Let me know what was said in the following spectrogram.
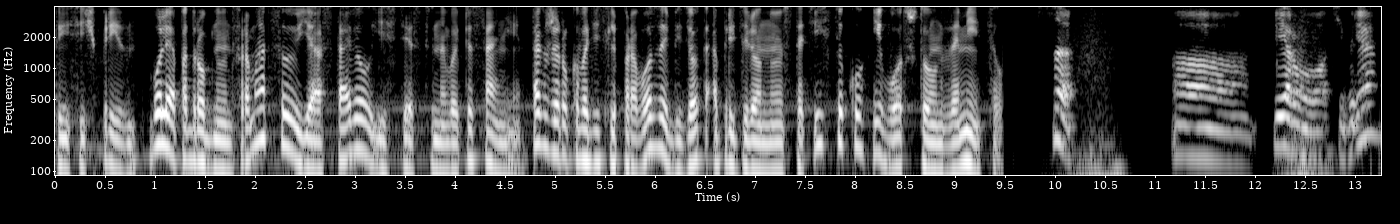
тысяч призм. Более подробную информацию я оставил, естественно, в описании. Также руководитель паровоза ведет определенную статистику, и вот что он заметил. С 1 а, октября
